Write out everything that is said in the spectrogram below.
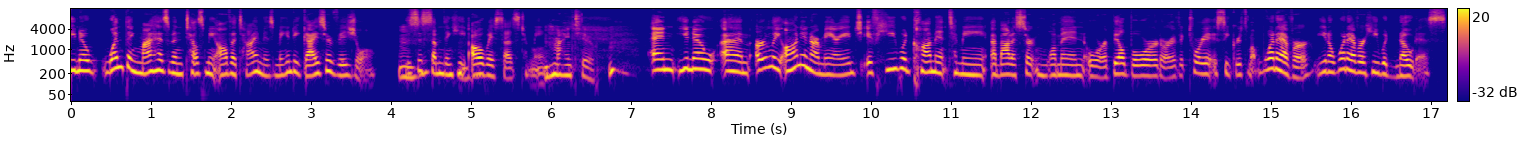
you know, one thing my husband tells me all the time is, Mandy, guys are visual. Mm-hmm. This is mm-hmm. something he mm-hmm. always says to me. Mine too. And, you know, um, early on in our marriage, if he would comment to me about a certain woman or a billboard or a Victoria's Secrets, whatever, you know, whatever he would notice,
